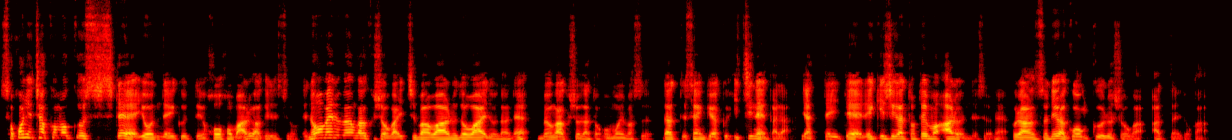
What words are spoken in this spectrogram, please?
そこに着目して読んでいくっていう方法もあるわけですよ。ノーベル文学賞が一番ワールドワイドなね、文学賞だと思います。だって1901年からやっていて、歴史がとてもあるんですよね。フランスにはゴンクール賞があったりとか、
